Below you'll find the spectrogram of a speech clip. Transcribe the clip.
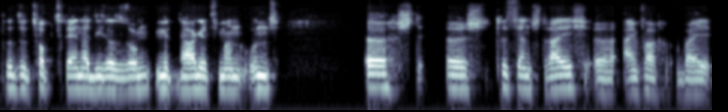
dritte Top-Trainer dieser Saison mit Nagelsmann und äh, St äh, Christian Streich, äh, einfach weil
